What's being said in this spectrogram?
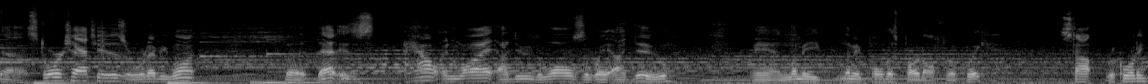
uh, storage hatches or whatever you want. But that is how and why I do the walls the way I do and let me let me pull this part off real quick. Stop recording.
